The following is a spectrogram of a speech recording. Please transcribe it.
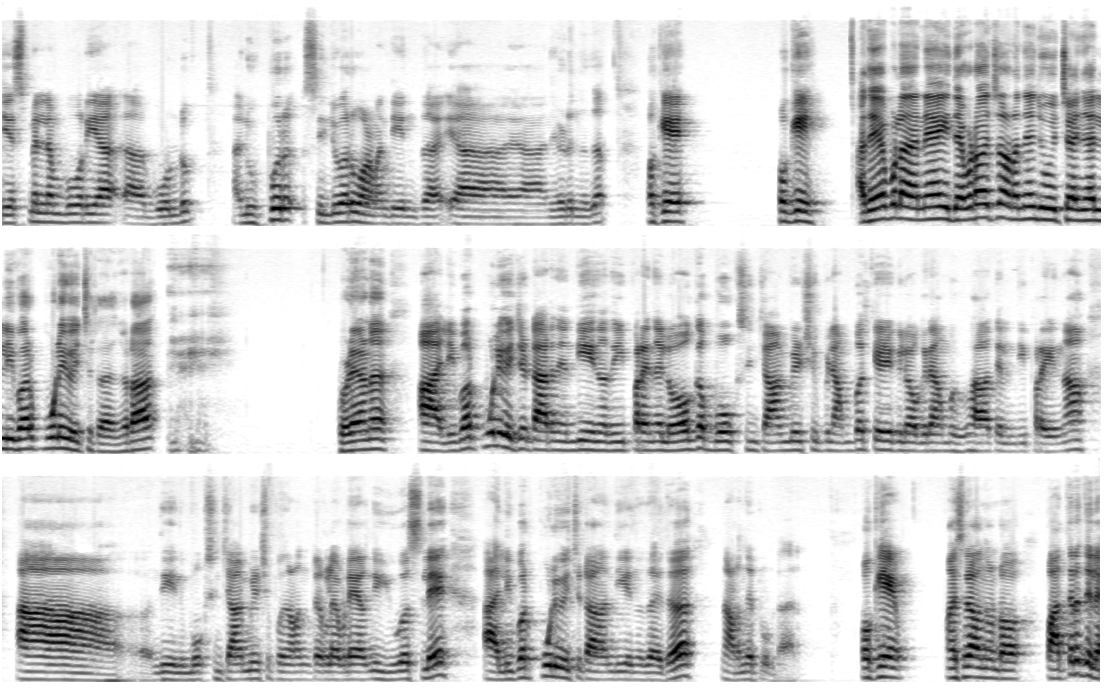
ജസ്മൽ ലംബോറിയ ഗോൾഡും നുപ്പൂർ സിൽവറുമാണ് എന്ത് ചെയ്യുന്നത്? നേടുന്നത്. Okay okay. അതേപോലെ തന്നെ ഇത് എവിടെ വെച്ച് നടന്നു ചോദിച്ചു കഴിഞ്ഞാൽ ലിവർപൂളിൽ വെച്ചിട്ടായിരുന്നു. എടാ ഇവിടെയാണ് ആ ലിവർപൂളിൽ വെച്ചിട്ടായിരുന്നു എന്ത് ചെയ്യുന്നത്? ഈ പറയുന്ന ലോക ബോക്സിംഗ് ചാമ്പ്യൻഷിപ്പിൽ അമ്പത്തിയേഴ് കിലോഗ്രാം വിഭാഗത്തിൽ എന്ത് പറയുന്ന എന്ത് ചെയ്യുന്നു? ബോക്സിംഗ് ചാമ്പ്യൻഷിപ്പ് നടന്നിട്ടുള്ള എവിടെയായിരുന്നു? യു എസിലെ ലിവർപൂളിൽ വെച്ചിട്ടാണ് എന്ത് ചെയ്യുന്നത്? ഇത് നടന്നിട്ടുണ്ടായിരുന്നു. ഓക്കെ. മനസ്സിലാവുന്നുണ്ടോ? അപ്പൊ അത്തരത്തിൽ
